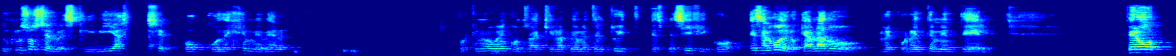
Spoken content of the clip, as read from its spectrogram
Incluso se lo escribí hace poco, déjenme ver, porque no lo voy a encontrar aquí rápidamente el tweet específico. Es algo de lo que ha hablado recurrentemente él. Pero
